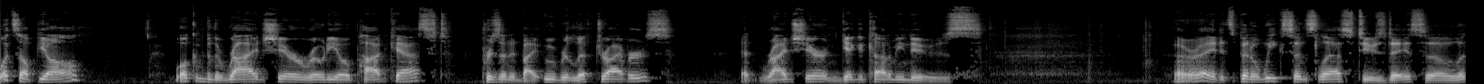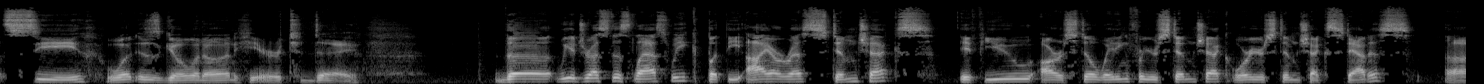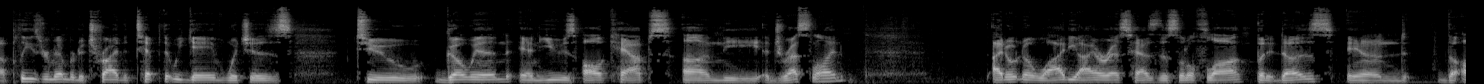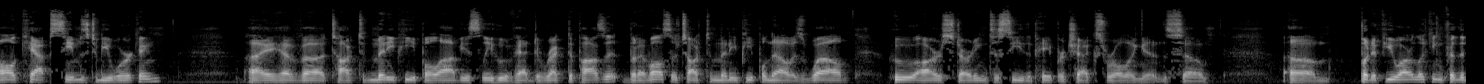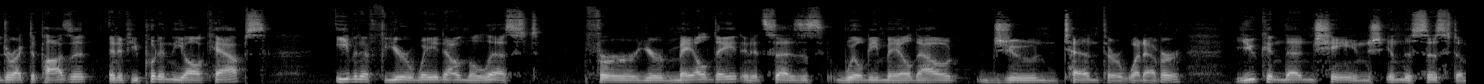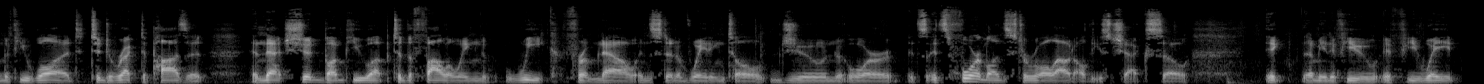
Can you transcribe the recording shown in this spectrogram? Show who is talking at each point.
Speaker 1: What's up, y'all? Welcome to the Ride Share Rodeo podcast, presented by Uber Lyft drivers at Rideshare and Gig Economy News. All right, it's been a week since last Tuesday, so let's see what is going on here today. The we addressed this last week, but the IRS stim checks. If you are still waiting for your stim check or your stim check status, uh, please remember to try the tip that we gave, which is to go in and use all caps on the address line. I don't know why the IRS has this little flaw, but it does, and the all caps seems to be working. I have uh, talked to many people, obviously, who have had direct deposit, but I've also talked to many people now as well who are starting to see the paper checks rolling in. So, um, but if you are looking for the direct deposit, and if you put in the all caps, even if you're way down the list for your mail date and it says will be mailed out June 10th or whatever, you can then change in the system if you want to direct deposit and that should bump you up to the following week from now instead of waiting till June or it's it's 4 months to roll out all these checks. So it, I mean if you if you wait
